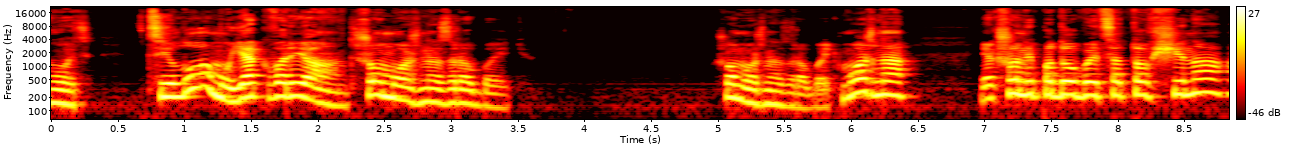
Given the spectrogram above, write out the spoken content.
Ось. В цілому, як варіант, що можна зробити? Що можна зробити? Можна, якщо не подобається товщина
